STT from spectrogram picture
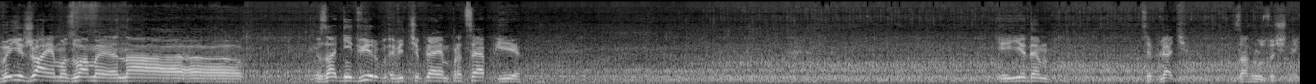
виїжджаємо з вами на е, задній двір, відчіпляємо прицеп і. І їдемо цеплять загрузочний.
